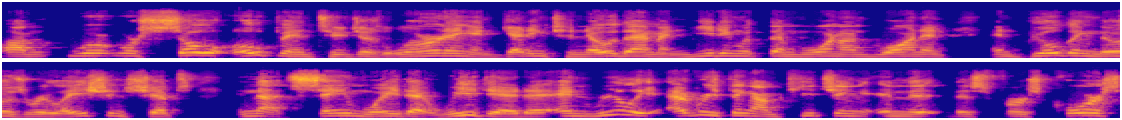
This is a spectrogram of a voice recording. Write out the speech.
Um, we're, we're so open to just learning and getting to know them and meeting with them one on one and and building those relationships in that same way that we did. And really, everything I'm teaching in the, this first course,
